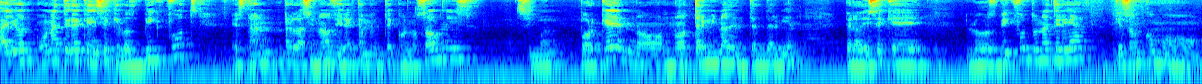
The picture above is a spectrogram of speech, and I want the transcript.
hay un- una teoría que dice que los Bigfoots están relacionados directamente con los ovnis. Simón. ¿Por qué? No, no termino de entender bien. Pero dice que los Bigfoot, una teoría, que son como,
